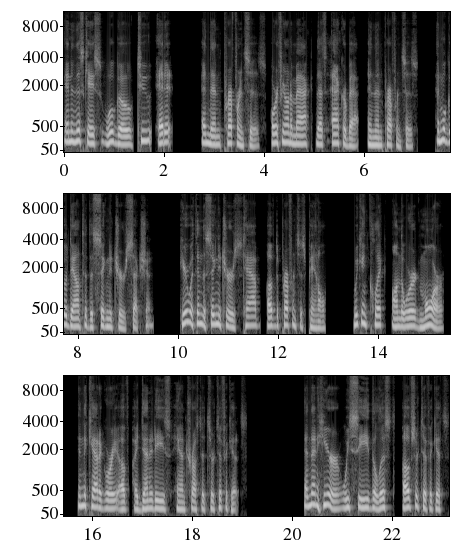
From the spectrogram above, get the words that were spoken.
And in this case, we'll go to Edit and then Preferences. Or if you're on a Mac, that's Acrobat and then Preferences. And we'll go down to the Signatures section. Here within the Signatures tab of the Preferences panel, we can click on the word More in the category of Identities and Trusted Certificates. And then here we see the list of certificates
